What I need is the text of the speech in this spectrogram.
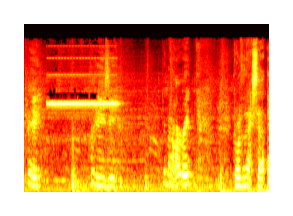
Okay, pretty easy. Get my heart rate, go to the next set.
